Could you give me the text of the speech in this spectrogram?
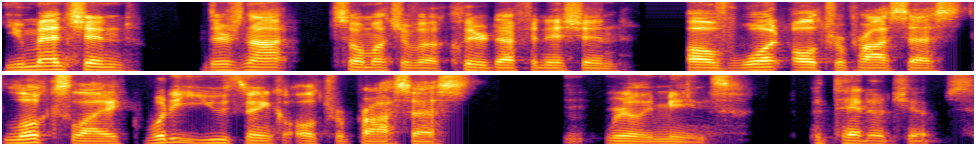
you mentioned there's not so much of a clear definition of what ultra processed looks like. What do you think ultra processed really means? Potato chips.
